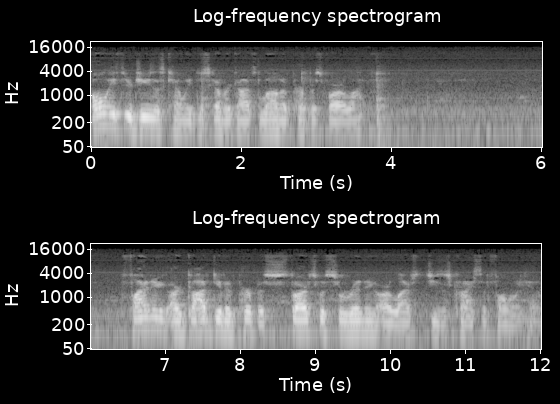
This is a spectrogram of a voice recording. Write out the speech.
Only through Jesus can we discover God's love and purpose for our life finding our God given purpose starts with surrendering our lives to Jesus Christ and following Him.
